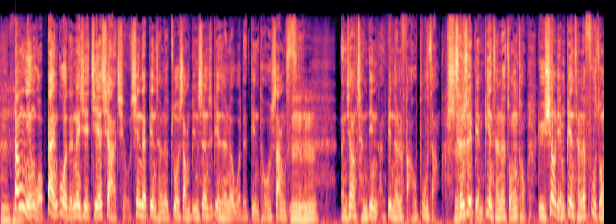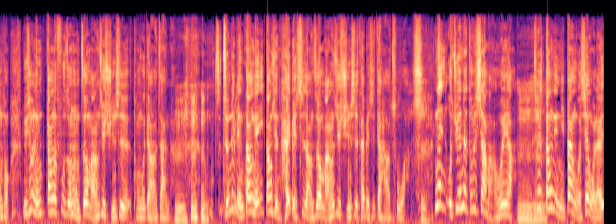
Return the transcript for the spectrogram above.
嗯，当年我办过的那些阶下囚，现在变成了座上宾，甚至变成了我的点头上司。嗯。你像陈定南变成了法务部长，陈水扁变成了总统，吕秀莲变成了副总统。吕秀莲当了副总统之后，马上去巡视澎湖调查站了。嗯，陈水扁当年一当选台北市长之后，马上去巡视台北市调查处啊。是，那我觉得那都是下马威啊。嗯，就是当年你办我，现在我来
